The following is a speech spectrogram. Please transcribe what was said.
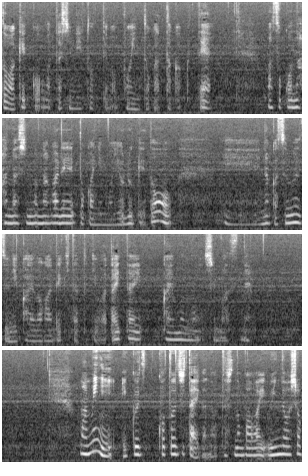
とは結構私にとってはポイントが高くて、まあ、そこの話の流れとかにもよるけど、えーなんかスムーズに会話ができた時はだいたい買い物しますね。まあ見に行くこと自体がね私の場合ウィンドウショッ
